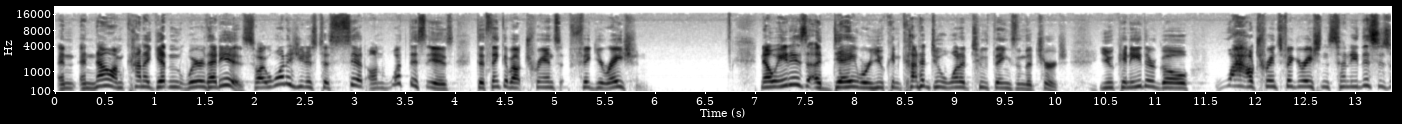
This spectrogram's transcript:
And, and now I'm kind of getting where that is. So I wanted you just to sit on what this is to think about transfiguration. Now, it is a day where you can kind of do one of two things in the church. You can either go, wow, Transfiguration Sunday, this is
